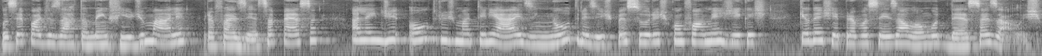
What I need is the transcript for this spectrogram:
Você pode usar também fio de malha para fazer essa peça, além de outros materiais em outras espessuras, conforme as dicas que eu deixei para vocês ao longo dessas aulas.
